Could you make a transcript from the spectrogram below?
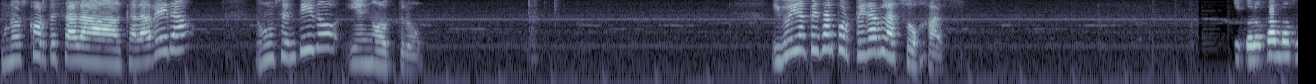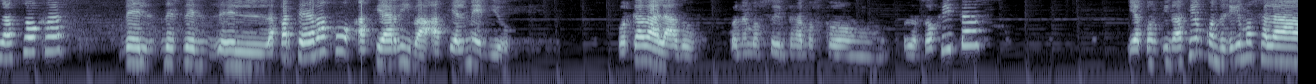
Unos cortes a la calavera. En un sentido y en otro. Y voy a empezar por pegar las hojas. Y colocamos las hojas desde la parte de abajo hacia arriba, hacia el medio por cada lado. Ponemos, empezamos con, las hojitas y a continuación cuando lleguemos a la,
